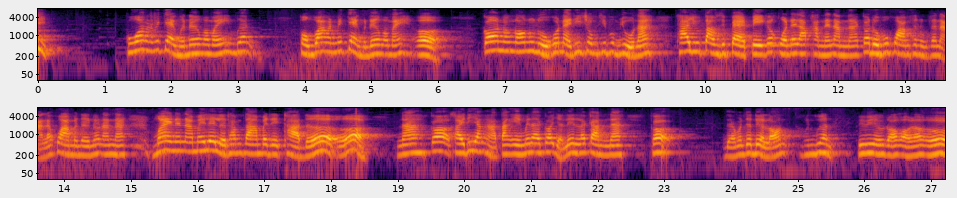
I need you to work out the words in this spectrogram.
ยกูว่ามันไม่แจกเหมือนเดิมเอาไหมเพื่อน ผมว่ามันไม่แจกเหมือนเดิมเอาไหมเออ ก็น้องๆหนูๆคนไหนที่ชมคลิปผมอยู่นะ ถ้าอายุต่ำ 18 ปีก็ควรได้รับคำแนะนำนะ ก็ดูเพื่อความสนุกสนานและความบันเทิงเท่านั้นนะ ไม่แนะนำไม่เล่นหรือทำตามไปเด็ดขาดเด้อ เออ นะ ก็ใครที่ยังหาตังเองไม่ได้ก็อย่าเล่นละกันนะ ก็ เดี๋ยวมันจะเดือดร้อนเพื่อนๆ พี่ๆร้องออกแล้ว เออ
